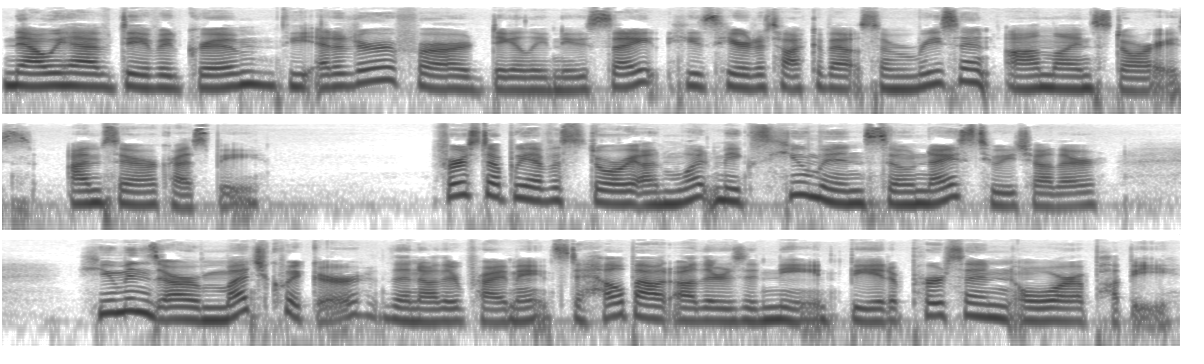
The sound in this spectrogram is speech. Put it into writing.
Now we have David Grimm, the editor for our daily news site. He's here to talk about some recent online stories. I'm Sarah Crespi. First up, we have a story on what makes humans so nice to each other. Humans are much quicker than other primates to help out others in need, be it a person or a puppy.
